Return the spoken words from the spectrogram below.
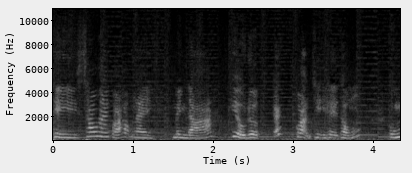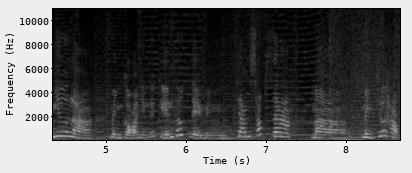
thì sau hai khóa học này, mình đã hiểu được cách quản trị hệ thống, cũng như là mình có những cái kiến thức để mình chăm sóc da mà mình chưa học,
